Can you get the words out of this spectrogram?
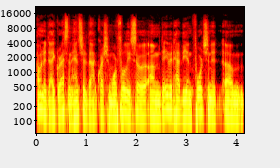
I want to digress and answer that question more fully. So, um, David had the unfortunate um,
